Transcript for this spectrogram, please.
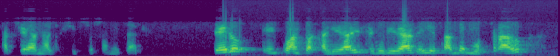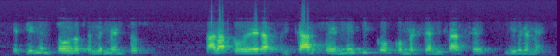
accedan al registro sanitario. Pero en cuanto a calidad y seguridad, ellos han demostrado que tienen todos los elementos para poder aplicarse en México, comercializarse libremente.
